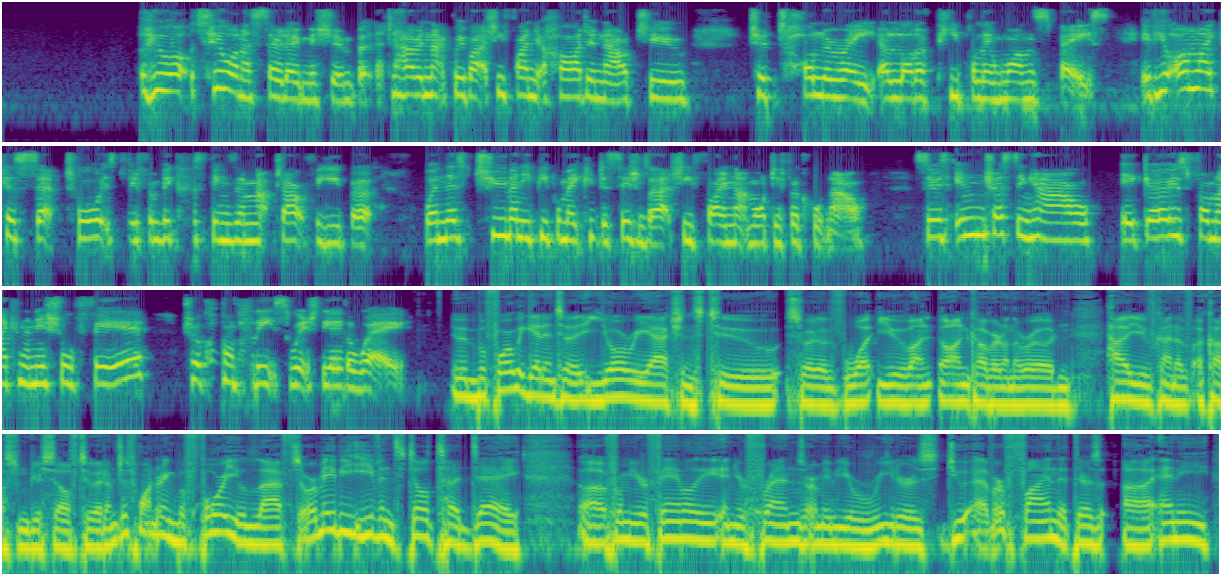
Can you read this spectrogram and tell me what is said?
who are two on a solo mission, but to having that group, I actually find it harder now to to tolerate a lot of people in one space. If you're on like a set tour, it's different because things are mapped out for you. But when there's too many people making decisions, I actually find that more difficult now. So it's interesting how it goes from like an initial fear to a complete switch the other way. Before we get into your reactions to sort of what you've un uncovered on the road and how you've kind of accustomed yourself to it, I'm just wondering before you left, or maybe even still today, uh, from your family and your friends, or maybe your readers, do you ever find that there's uh, any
